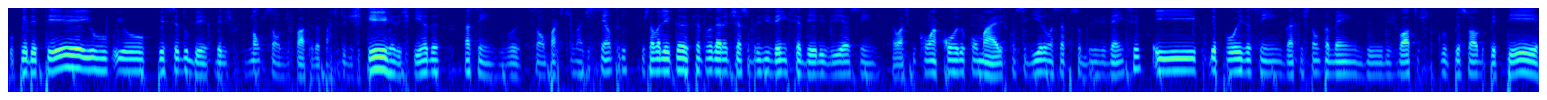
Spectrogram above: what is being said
o PDT e o, e o PCdoB, eles não são de fato né, partido de esquerda, esquerda, assim, são partidos mais de centro. Eu estava ali tentando garantir a sobrevivência deles e assim, eu acho que com um acordo com o Maia eles conseguiram essa sobrevivência. E depois, assim, a questão também do- dos votos do pessoal do PT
